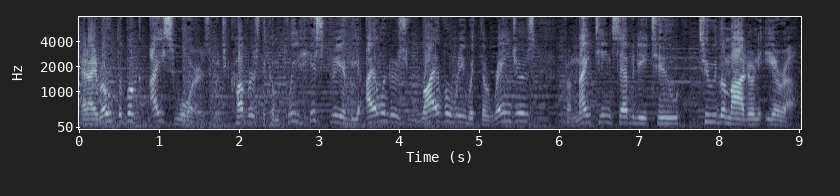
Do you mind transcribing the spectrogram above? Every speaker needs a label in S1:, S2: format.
S1: and I wrote the book Ice Wars, which covers the complete history of the Islanders' rivalry with the Rangers from 1972 to the modern era.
